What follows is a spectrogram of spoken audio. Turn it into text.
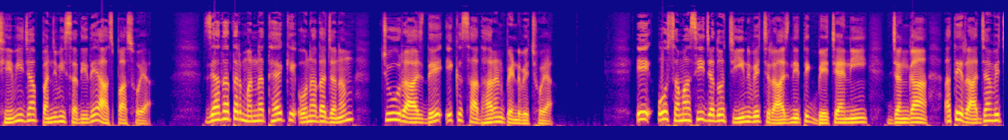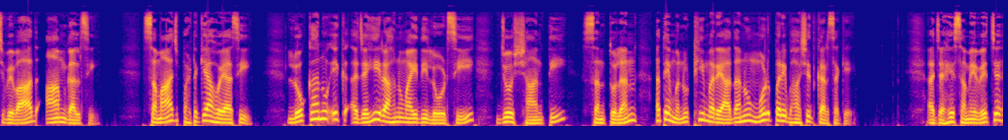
6ਵੀਂ ਜਾਂ 5ਵੀਂ ਸਦੀ ਦੇ ਆਸ-ਪਾਸ ਹੋਇਆ। ਜ਼ਿਆਦਾਤਰ ਮੰਨਤ ਹੈ ਕਿ ਉਹਨਾਂ ਦਾ ਜਨਮ ਚੂ ਰਾਜ ਦੇ ਇੱਕ ਸਾਧਾਰਨ ਪਿੰਡ ਵਿੱਚ ਹੋਇਆ। ਇਹ ਉਹ ਸਮਾਂ ਸੀ ਜਦੋਂ ਚੀਨ ਵਿੱਚ ਰਾਜਨੀਤਿਕ ਬੇਚੈਨੀ, ਜੰਗਾਂ ਅਤੇ ਰਾਜਾਂ ਵਿੱਚ ਵਿਵਾਦ ਆਮ ਗੱਲ ਸੀ। ਸਮਾਜ ਭਟਕਿਆ ਹੋਇਆ ਸੀ। ਲੋਕਾਂ ਨੂੰ ਇੱਕ ਅਜਿਹੀ ਰਹਿਨੁਮਾਈ ਦੀ ਲੋੜ ਸੀ ਜੋ ਸ਼ਾਂਤੀ, ਸੰਤੁਲਨ ਅਤੇ ਮਨੁੱਖੀ ਮਰਿਆਦਾ ਨੂੰ ਮੁੜ ਪਰਿਭਾਸ਼ਿਤ ਕਰ ਸਕੇ। ਅਜਿਹੇ ਸਮੇਂ ਵਿੱਚ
